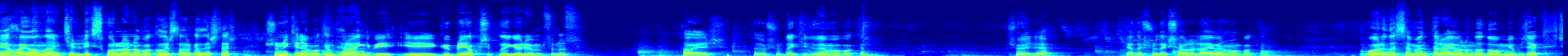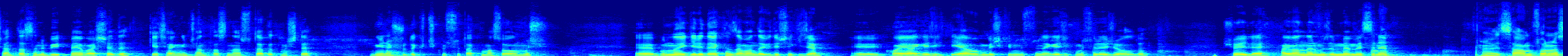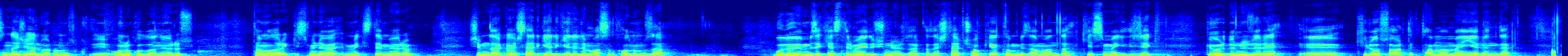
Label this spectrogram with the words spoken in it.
E, hayvanların kirlilik skorlarına bakılırsa arkadaşlar şununkine bakın herhangi bir e, gübre yapışıklığı görüyor musunuz? Hayır. Tabii şuradaki düveme bakın. Şöyle. Ya da şuradaki şavreli hayvanıma bakın. Bu arada sementer hayvanım da doğum yapacak. Çantasını büyütmeye başladı. Geçen gün çantasından süt akıtmıştı. Bugün şurada küçük bir süt akması olmuş. Ee, bununla ilgili de yakın zamanda video çekeceğim. Ee, bayağı gecikti ya. 15 günün üstünde gecikme süreci oldu. Şöyle hayvanlarımızın memesine evet, sağım sonrasında jel var. Onu, e, onu kullanıyoruz. Tam olarak ismini vermek istemiyorum. Şimdi arkadaşlar gel gelelim asıl konumuza. Bu düvemizi kestirmeyi düşünüyoruz arkadaşlar. Çok yakın bir zamanda kesime gidecek. Gördüğünüz üzere e, kilosu artık tamamen yerinde.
